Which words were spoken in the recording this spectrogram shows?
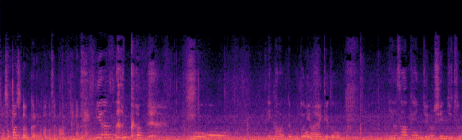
まあ、そこはちょっとうっかりの可能性も否めない。いやなんかもう今手元にないけど宮沢賢治の真実。っ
